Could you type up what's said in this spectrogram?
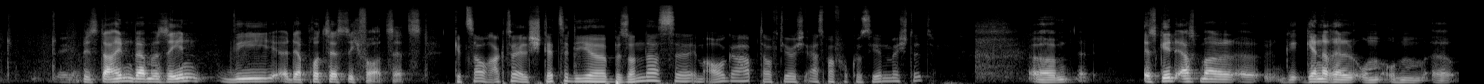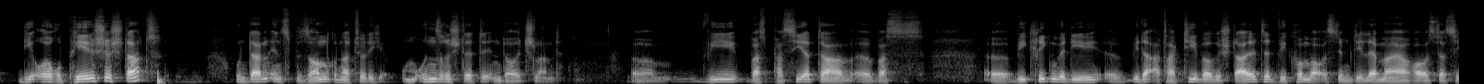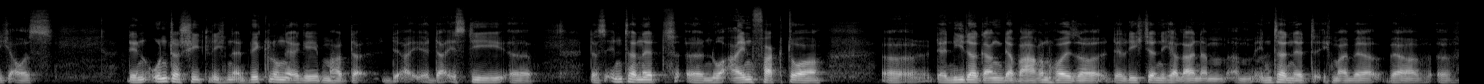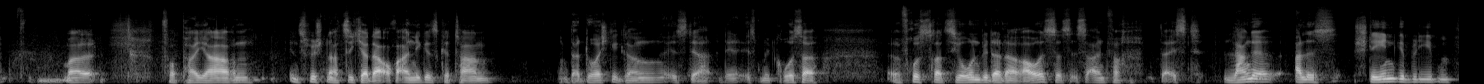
bis dahin werden wir sehen, wie der Prozess sich fortsetzt. Gibt es auch aktuell Städte, die ihr besonders äh, im Auge habt, auf die ihr euch erstmal fokussieren möchtet? Ähm, es geht erstmal äh, generell um, um äh, die europäische Stadt und dann insbesondere natürlich um unsere Städte in Deutschland. Ähm, wie, was passiert da, äh, was, äh, wie kriegen wir die äh, wieder attraktiver gestaltet, wie kommen wir aus dem Dilemma heraus, das sich aus den unterschiedlichen Entwicklungen ergeben hat. Da, da ist die, das Internet nur ein Faktor. Der Niedergang der Warenhäuser, der liegt ja nicht allein am, am Internet. Ich meine, wer, wer mal vor ein paar Jahren Inzwischen hat sich ja da auch einiges getan. Da durchgegangen ist, der, der ist mit großer äh, Frustration wieder da raus. Das ist einfach, da ist lange alles stehen geblieben.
